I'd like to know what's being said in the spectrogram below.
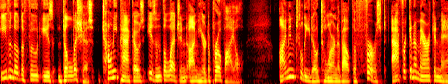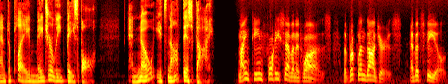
Even though the food is delicious, Tony Packo's isn't the legend I'm here to profile. I'm in Toledo to learn about the first African American man to play Major League Baseball. And no, it's not this guy. 1947 it was. The Brooklyn Dodgers, Ebbets Field.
